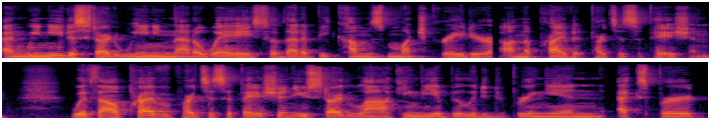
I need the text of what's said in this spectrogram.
and we need to start weaning that away so that it becomes much greater on the private participation. Without private participation you start lacking the ability to bring in expert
